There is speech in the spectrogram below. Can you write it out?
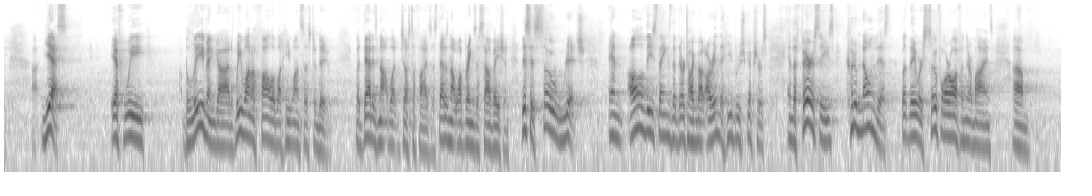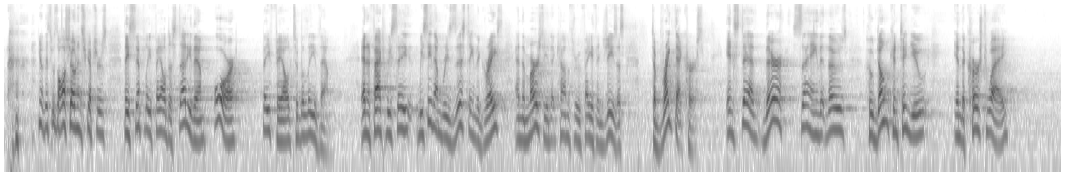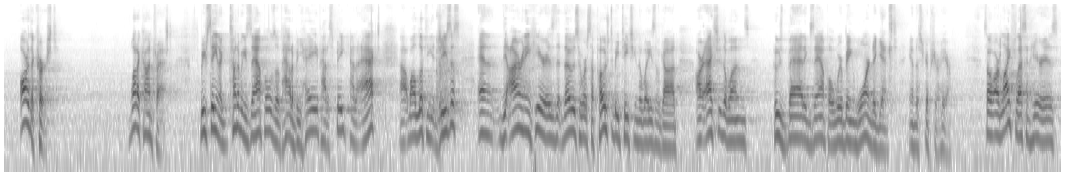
Uh, yes, if we believe in God, we want to follow what He wants us to do. But that is not what justifies us. That is not what brings us salvation. This is so rich. And all of these things that they're talking about are in the Hebrew scriptures. And the Pharisees could have known this, but they were so far off in their minds. Um, you know, this was all shown in scriptures. They simply failed to study them or they failed to believe them. And in fact, we see, we see them resisting the grace and the mercy that comes through faith in Jesus to break that curse. Instead, they're saying that those who don't continue in the cursed way are the cursed. What a contrast. We've seen a ton of examples of how to behave, how to speak, how to act uh, while looking at Jesus. And the irony here is that those who are supposed to be teaching the ways of God are actually the ones whose bad example we're being warned against in the scripture here. So, our life lesson here is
